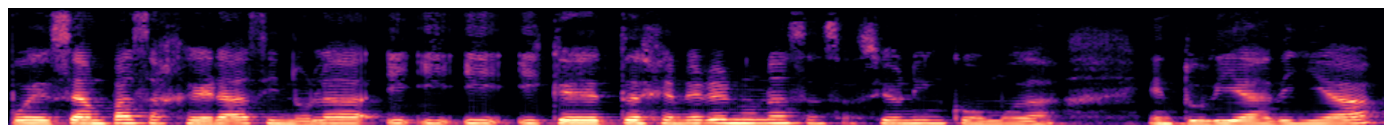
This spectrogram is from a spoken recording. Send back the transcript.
pues sean pasajeras y, no la, y, y, y, que te generen una sensación incómoda en tu día a día,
